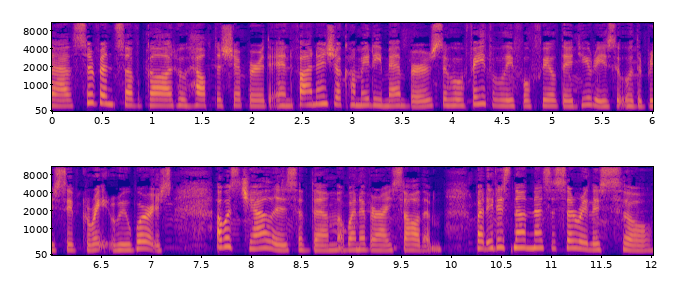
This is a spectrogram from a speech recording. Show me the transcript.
that servants of God who helped the shepherd and financial committee members who faithfully fulfilled their duties would receive great rewards. I was jealous of them whenever I saw them, but it is not necessarily so.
